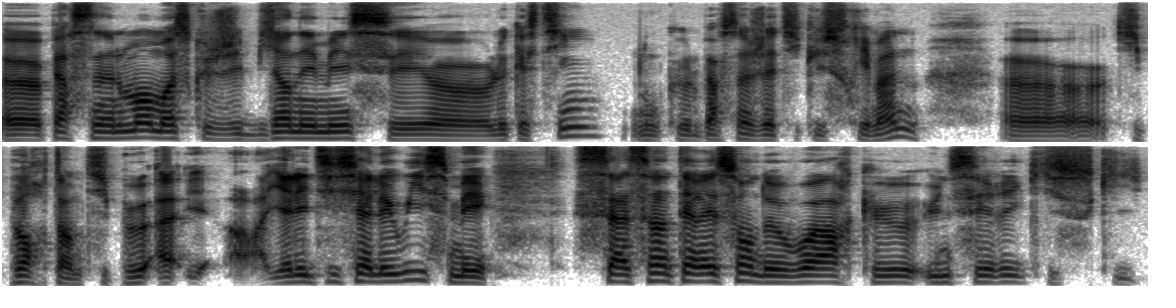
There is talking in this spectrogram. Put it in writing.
Euh, personnellement, moi, ce que j'ai bien aimé, c'est le casting, donc le personnage d'Atticus Freeman, qui porte un petit peu. il y a Laetitia Lewis, mais c'est assez intéressant de voir que une série qui, qui,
